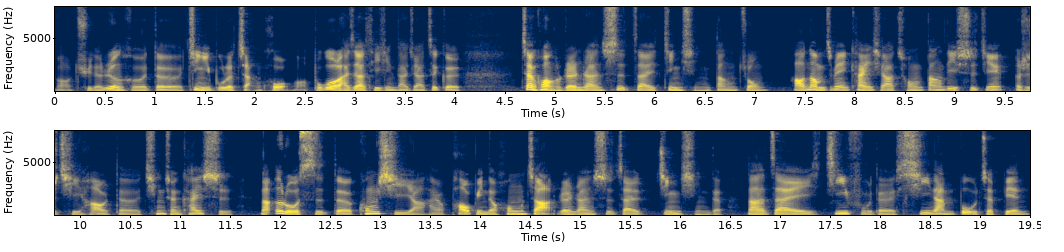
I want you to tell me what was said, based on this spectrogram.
哦取得任何的进一步的斩获哦。不过还是要提醒大家，这个战况仍然是在进行当中。好，那我们这边看一下，从当地时间二十七号的清晨开始，那俄罗斯的空袭啊，还有炮兵的轰炸仍然是在进行的。那在基辅的西南部这边，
